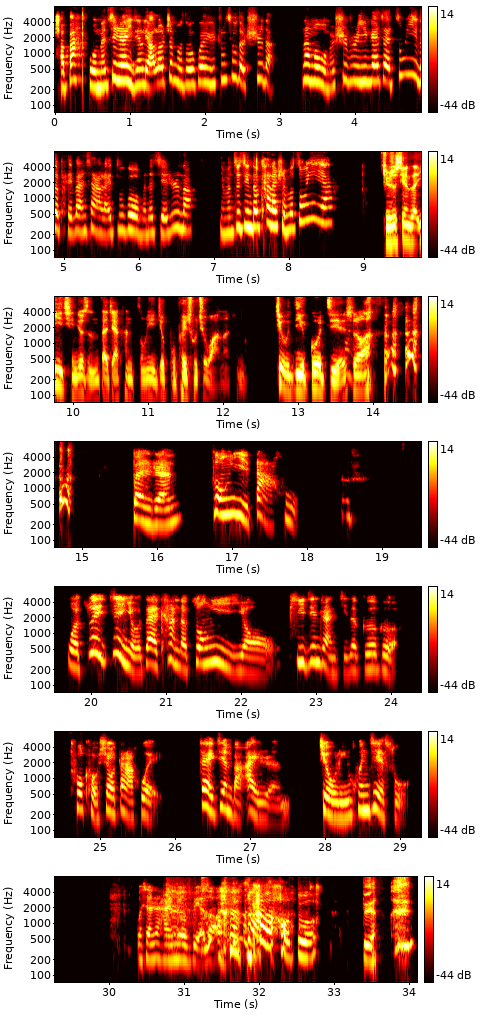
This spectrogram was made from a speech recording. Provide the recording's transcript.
好吧，我们既然已经聊了这么多关于中秋的吃的，那么我们是不是应该在综艺的陪伴下来度过我们的节日呢？你们最近都看了什么综艺呀？就是现在疫情就只能在家看综艺，就不配出去玩了，是吗？就地过节是吧？本人综艺大户，我最近有在看的综艺有《披荆斩棘的哥哥》、《脱口秀大会》、《再见吧爱人》、《九零婚介所》。我想想还有没有别的？你看了好多，对呀、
